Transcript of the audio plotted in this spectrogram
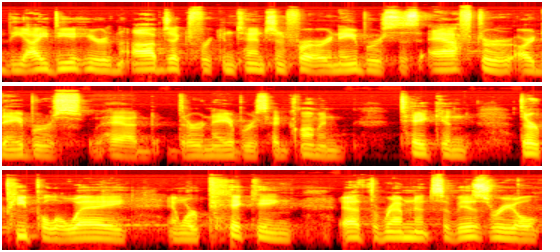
the idea here, an object for contention for our neighbors is after our neighbors had, their neighbors had come and taken their people away and were picking at the remnants of Israel,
